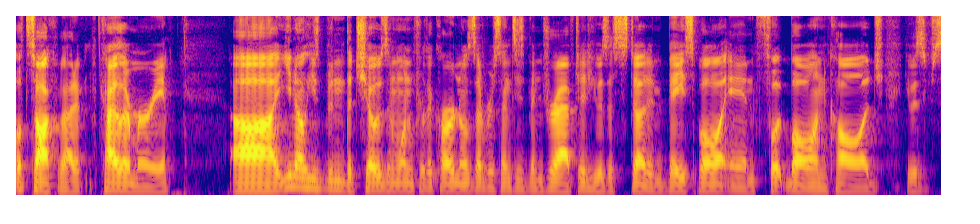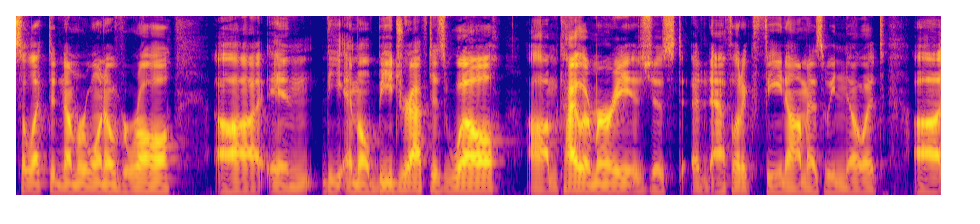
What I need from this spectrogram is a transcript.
let's talk about it. Kyler Murray. Uh, you know, he's been the chosen one for the Cardinals ever since he's been drafted. He was a stud in baseball and football in college. He was selected number one overall uh, in the MLB draft as well. Um, Kyler Murray is just an athletic phenom as we know it. Uh,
